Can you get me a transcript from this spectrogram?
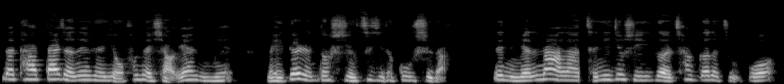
那他待在那个有风的小院里面，每个人都是有自己的故事的。那里面娜娜曾经就是一个唱歌的主播，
